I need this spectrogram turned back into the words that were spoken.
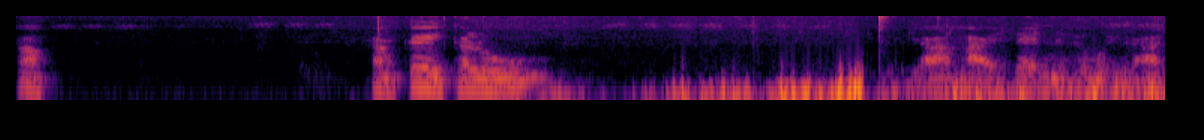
เอ้าสังเกตก็รู้ยาขายเส้นนี่ก็เหมือนกัน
